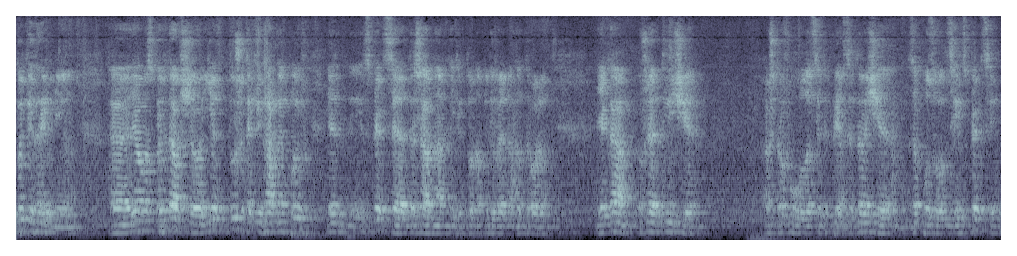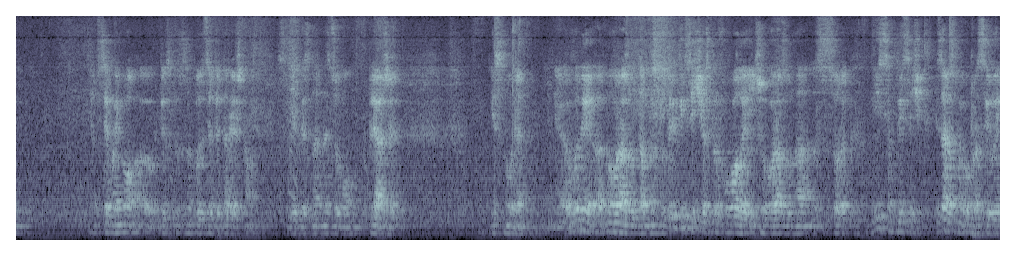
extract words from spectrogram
бити гривнею. Е, Я вам розповідав, що є дуже такий гарний вплив інспекція державного архітектурно-будівельного контролю, яка вже двічі оштрафовувала ці підприємці. До речі, за позовом цієї інспекції все майно е, знаходиться під арештом, якесь на, цьому пляжі існує. Вони одного разу там на 103 тисячі оштрафували, іншого разу на 48 тисяч. І зараз ми попросили,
